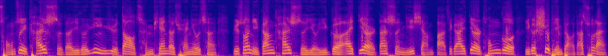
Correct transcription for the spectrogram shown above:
从最开始的一个孕育到成片的全流程，比如说你刚开始有一个 idea，但是你想把这个 idea 通过一个视频表达出来，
